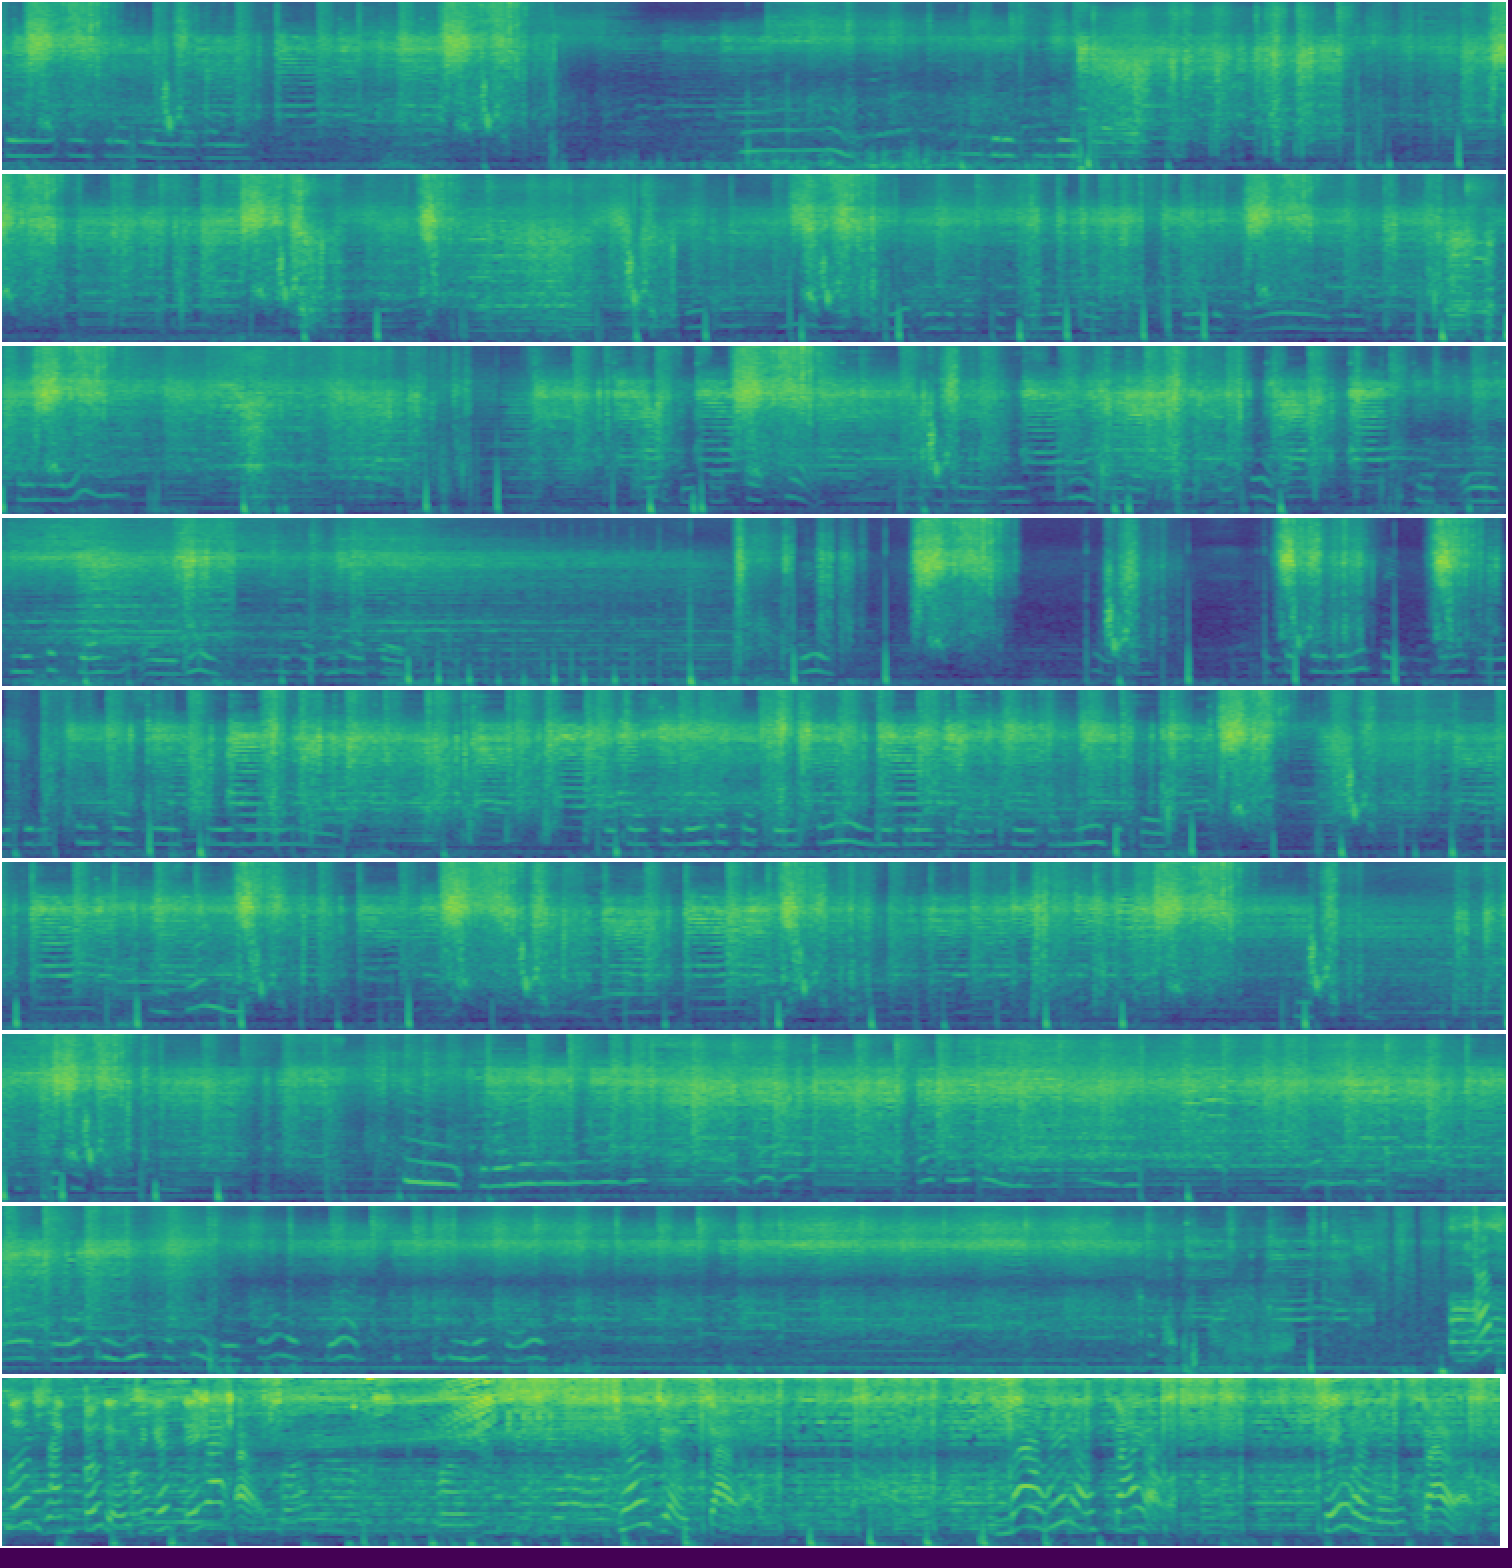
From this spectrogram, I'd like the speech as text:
Então tem um problema ali. Hum, perdendo tempo, tá? Aí por isso que eu não posso sair não. Porque a segunda só só mais um pra entregar que tá muito perto. Oh my god, que tipo de hit? Upload one photo to get AI art. JoJo style. Naruto style. Sailor Moon style.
